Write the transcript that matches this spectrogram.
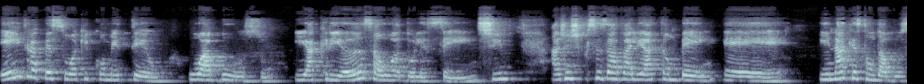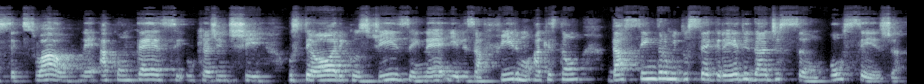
entre a pessoa que cometeu o abuso e a criança ou adolescente. A gente precisa avaliar também é, e na questão do abuso sexual, né, acontece o que a gente, os teóricos dizem, né, e eles afirmam, a questão da síndrome do segredo e da adição, ou seja,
